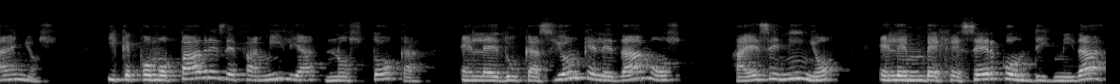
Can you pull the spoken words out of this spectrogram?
años y que como padres de familia nos toca en la educación que le damos a ese niño el envejecer con dignidad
